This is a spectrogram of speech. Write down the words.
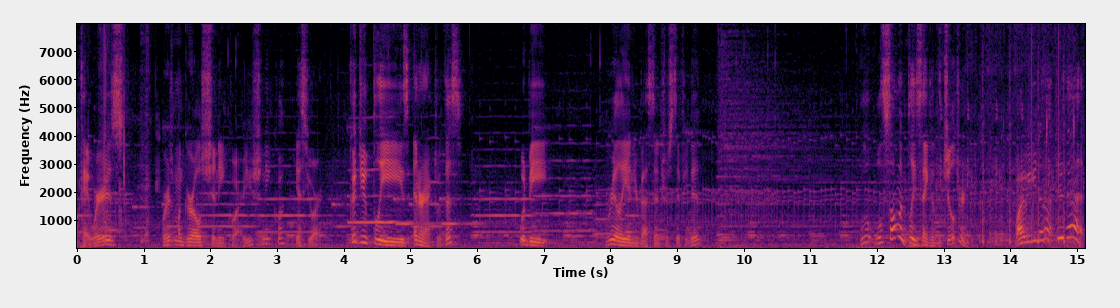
Okay, where is... Where's my girl Shaniqua? Are you Shaniqua? Yes, you are. Could you please interact with this? Would be really in your best interest if you did. Will, will someone please think of the children? Why would you not do that?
